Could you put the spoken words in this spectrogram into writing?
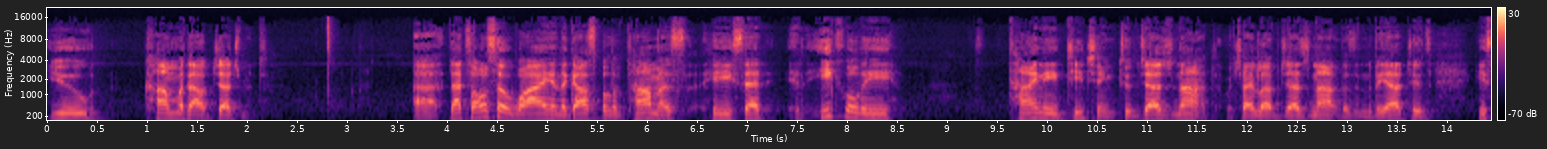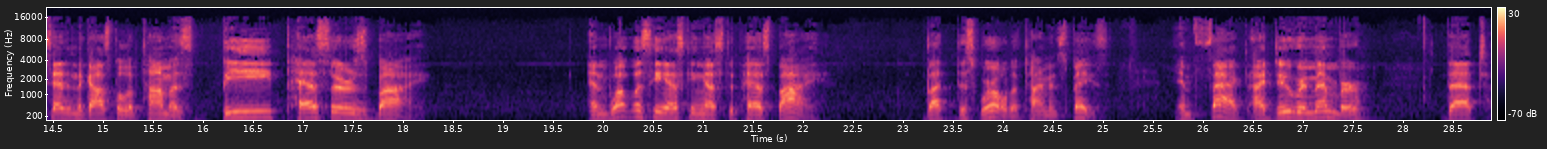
you come without judgment. Uh, that's also why in the Gospel of Thomas he said an equally tiny teaching to judge not, which I love, judge not, was in the Beatitudes. He said in the Gospel of Thomas, be passers by. And what was he asking us to pass by? But this world of time and space. In fact, I do remember that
